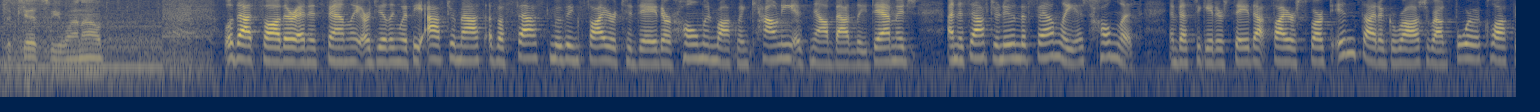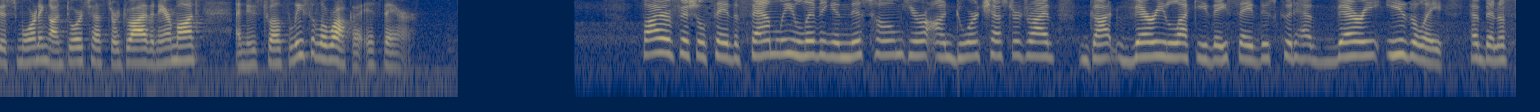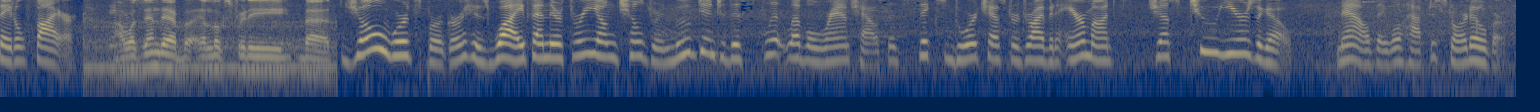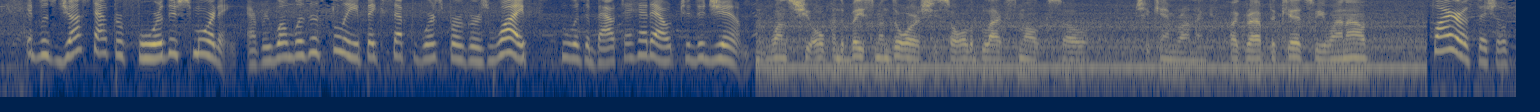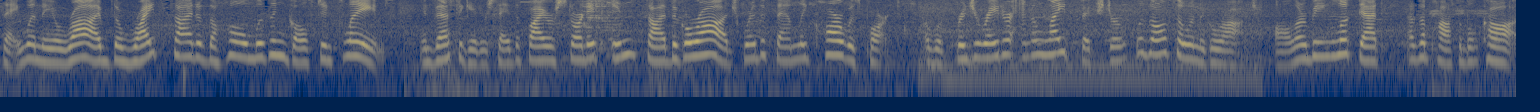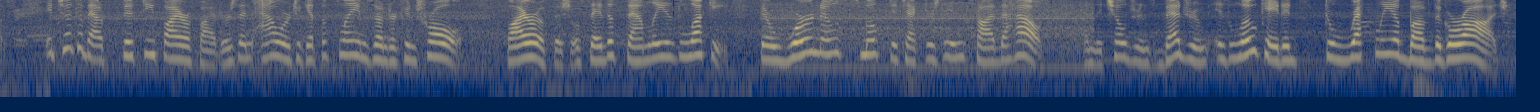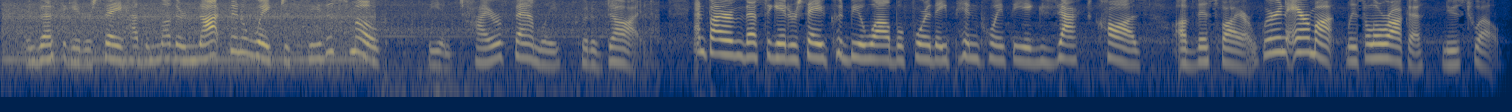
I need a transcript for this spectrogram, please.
grabbed the kids. We went out. Well, that father and his family are dealing with the aftermath of a fast moving fire today. Their home in Rockland County is now badly damaged, and this afternoon the family is homeless. Investigators say that fire sparked inside a garage around 4 o'clock this morning on Dorchester Drive in Airmont, and News 12's Lisa LaRocca is there. Fire officials say the family living in this home here on Dorchester Drive got very lucky. They say this could have very easily have been a fatal fire. I was in there, but it looks pretty bad. Joe Werzberger, his wife, and their three young children moved into this split level ranch house at 6 Dorchester Drive in Airmont just two years ago. Now they will have to start over. It was just after 4 this morning. Everyone was asleep except Werzberger's wife, who was about to head out to the gym. Once she opened the basement door, she saw all the black smoke, so she came running. I grabbed the kids, we went out. Fire officials say when they arrived, the right side of the home was engulfed in flames. Investigators say the fire started inside the garage where the family car was parked. A refrigerator and a light fixture was also in the garage. All are being looked at as a possible cause. It took about 50 firefighters an hour to get the flames under control. Fire officials say the family is lucky. There were no smoke detectors inside the house, and the children's bedroom is located directly above the garage. Investigators say had the mother not been awake to see the smoke, the entire family could have died. And fire investigators say it could be a while before they pinpoint the exact cause of this fire. We're in Airmont. Lisa LaRocca, News 12.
